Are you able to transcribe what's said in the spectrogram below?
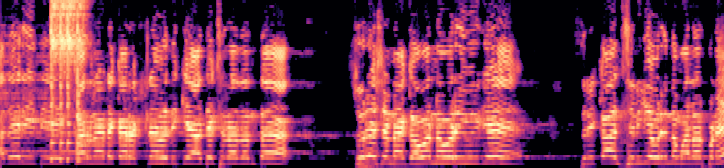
ಅದೇ ರೀತಿ ಕರ್ನಾಟಕ ರಕ್ಷಣಾ ವೇದಿಕೆ ಅಧ್ಯಕ್ಷರಾದಂತ ಸುರೇಶ್ ಅಣ್ಣ ಗವರ್ನರ್ ಇವರಿಗೆ ಶ್ರೀಕಾಂತ್ ಸಿನ್ಗಿ ಅವರಿಂದ ಮಾಲಾರ್ಪಣೆ.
